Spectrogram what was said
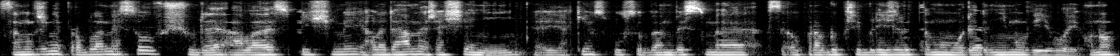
Samozřejmě problémy jsou všude, ale spíš my hledáme řešení, jakým způsobem bychom se opravdu přiblížili tomu modernímu vývoji. Ono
